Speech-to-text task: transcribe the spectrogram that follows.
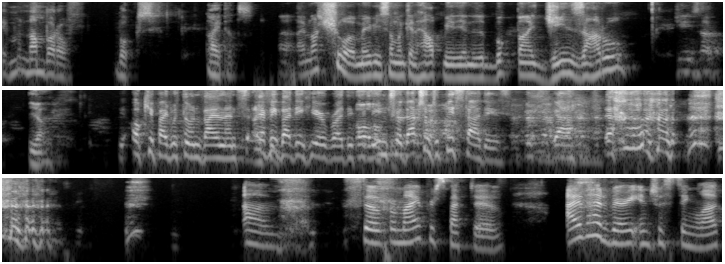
a number of books titles. Uh, I'm not sure. Maybe someone can help me. In the book by Jean Zaru. Jean Zaru. Yeah. Occupied with Nonviolence. I Everybody think... here read it oh, okay. Introduction to Peace Studies. Yeah. um, so, from my perspective, I've had very interesting luck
